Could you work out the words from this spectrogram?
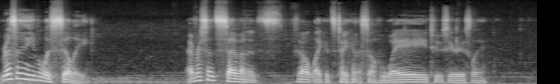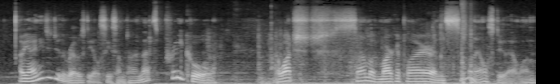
Resident Evil is silly. Ever since 7, it's felt like it's taken itself way too seriously. Oh yeah, I need to do the Rose DLC sometime. That's pretty cool. I watched some of Markiplier and someone else do that one.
